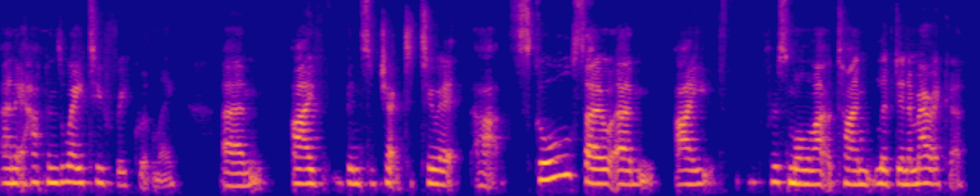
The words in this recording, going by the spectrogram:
and it happens way too frequently. Um, I've been subjected to it at school. So um, I for a small amount of time lived in America,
